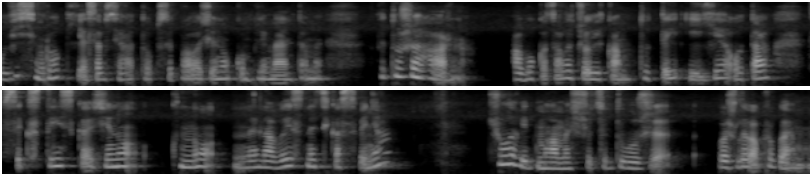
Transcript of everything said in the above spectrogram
У вісім років я завзято обсипала жінок компліментами. Ви дуже гарна. Або казала чоловікам, то ти і є ота секстинська жінок-ненависницька свиня. Чула від мами, що це дуже важлива проблема,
